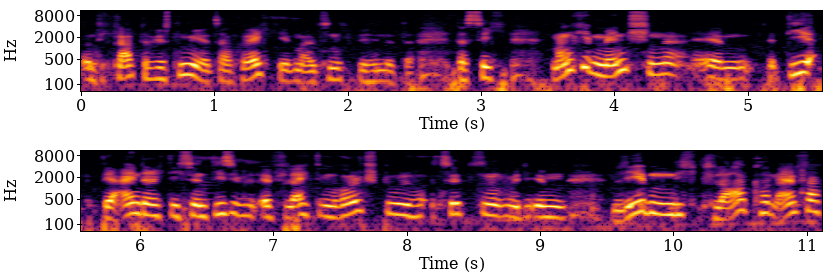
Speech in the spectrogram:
und ich glaube, da wirst du mir jetzt auch recht geben als Nichtbehinderter, dass sich manche Menschen, ähm, die beeinträchtigt sind, die äh, vielleicht im Rollstuhl sitzen und mit ihrem Leben nicht klarkommen, einfach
